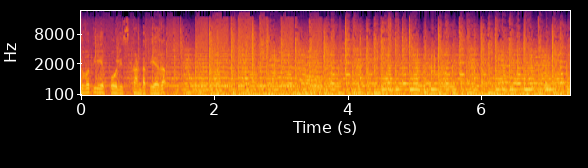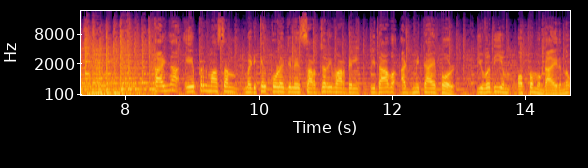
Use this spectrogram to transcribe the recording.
യുവതിയെ പോലീസ് കണ്ടെത്തിയത്. കഴിഞ്ഞ ഏപ്രിൽ മാസം മെഡിക്കൽ കോളേജിലെ സർജറി വാർഡിൽ പിതാവ് അഡ്മിറ്റായപ്പോൾ യുവതിയും ഒപ്പമുണ്ടായിരുന്നു.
